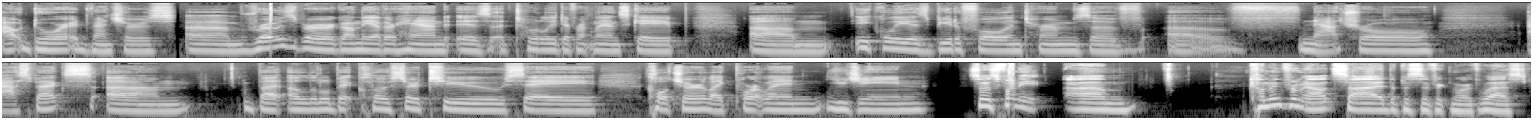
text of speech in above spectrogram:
outdoor adventures. Um, Roseburg, on the other hand, is a totally different landscape, um, equally as beautiful in terms of of natural aspects, um, but a little bit closer to, say, culture like Portland, Eugene. So it's funny. Um, coming from outside the Pacific Northwest,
